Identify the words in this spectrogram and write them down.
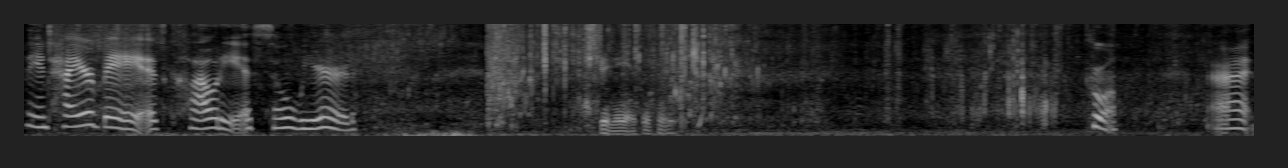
the entire bay is cloudy. It's so weird. Just doing the local thing. Cool. All right.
